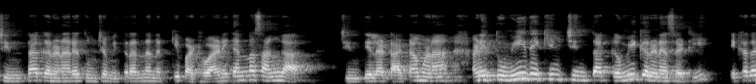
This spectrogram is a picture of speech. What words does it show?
चिंता करणाऱ्या तुमच्या मित्रांना नक्की पाठवा आणि त्यांना सांगा चिंतेला टाटा म्हणा. आणि तुम्ही देखील चिंता कमी करण्यासाठी एखादा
